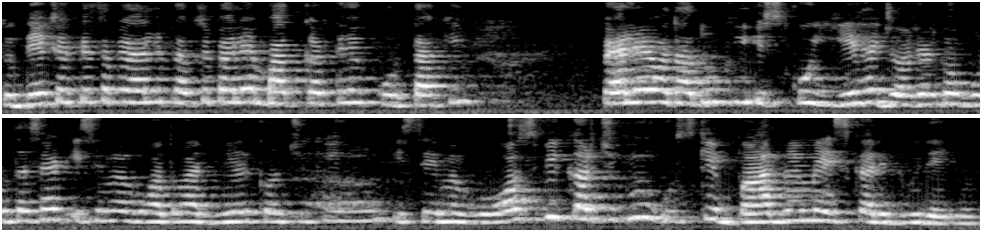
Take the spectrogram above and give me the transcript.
तो देख सकते सबसे पहले सबसे पहले हम बात करते हैं कुर्ता की। पहले मैं बता दूँ कि इसको ये है जॉर्जेट का कुर्ता सेट इसे मैं बहुत बार वेयर कर चुकी हूँ, इसे मैं वॉश भी कर चुकी हूँ। उसके बाद में मैं इसका रिव्यू दे रही हूँ।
